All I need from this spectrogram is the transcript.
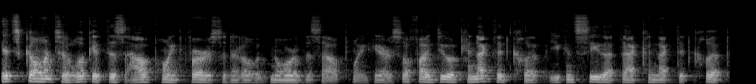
it's going to look at this out point first and it'll ignore this out point here. So if I do a connected clip, you can see that that connected clip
